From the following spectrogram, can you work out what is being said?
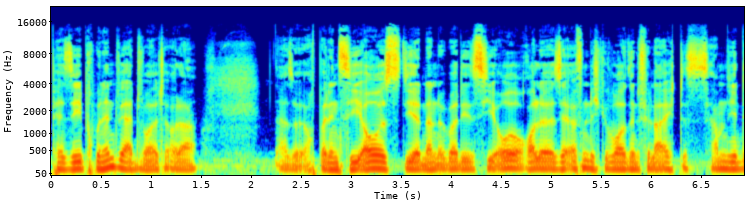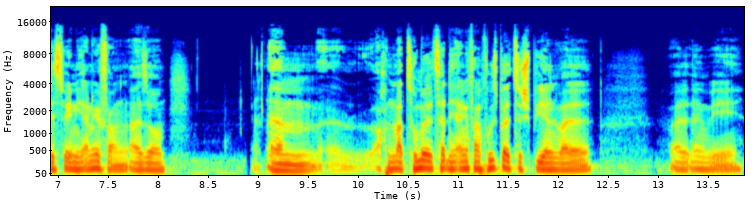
per se prominent werden wollte oder also auch bei den CEOs, die dann über die CEO-Rolle sehr öffentlich geworden sind, vielleicht, das haben die deswegen nicht angefangen. Also ähm, auch ein Mats Hummels hat nicht angefangen, Fußball zu spielen, weil, weil irgendwie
